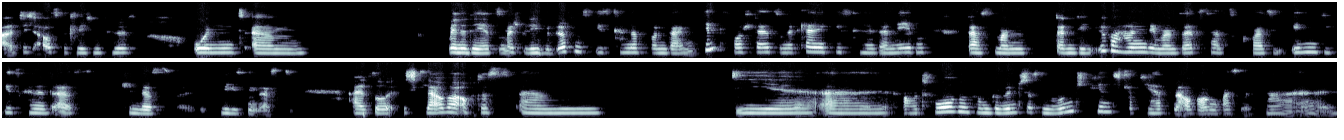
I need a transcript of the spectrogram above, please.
äh, dich ausgeglichen fühlst. Und ähm, wenn du dir jetzt zum Beispiel die Bedürfnisgießkanne von deinem Kind vorstellst, so eine kleine Gießkanne daneben, dass man dann den Überhang, den man selbst hat, quasi in die Gießkanne des Kindes fließen lässt. Also ich glaube auch, dass ähm, die äh, Autoren vom gewünschtesten Wunschkind, ich glaube, die hatten auch irgendwas mit einer äh,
